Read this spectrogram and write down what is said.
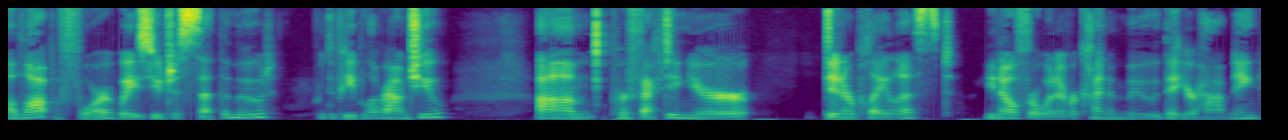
a lot before, ways you just set the mood for the people around you. Um, perfecting your dinner playlist, you know, for whatever kind of mood that you're having.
